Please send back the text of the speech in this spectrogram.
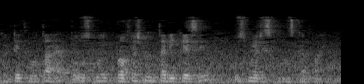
घटित होता है तो उसको एक प्रोफेशनल तरीके से उसमें रिस्पॉन्स कर पाए।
